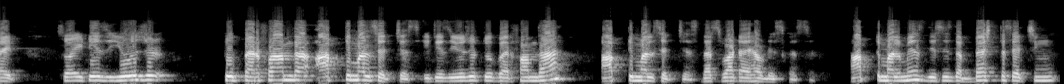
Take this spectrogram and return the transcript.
right? So it is used to perform the optimal searches. It is used to perform the optimal searches. That's what I have discussed. Optimal means this is the best searching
